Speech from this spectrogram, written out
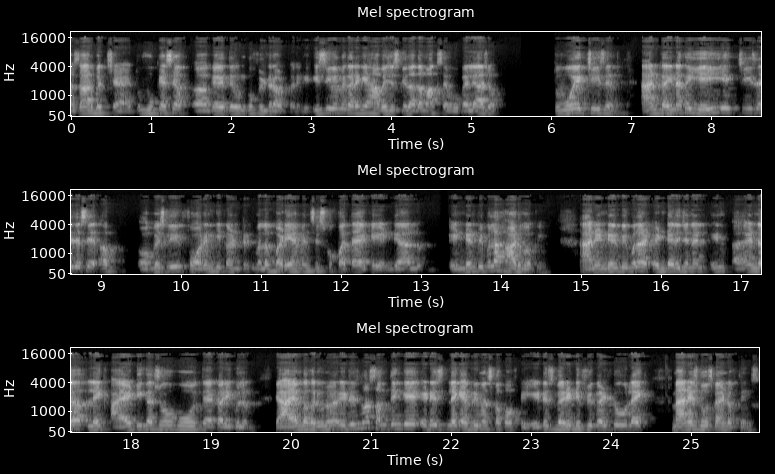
हज़ार बच्चे आए तो वो कैसे कहते हैं, उनको फ़िल्टर आउट करेंगे? इसी वे में करेंगे हाँ भाई, जिसके ज़्यादा मार्क्स है, वो पहले आ जाओ। तो वो एक चीज़ है। एंड कहीं ना कहीं यही एक चीज़ है, जैसे अब ऑब्वियसली फॉरेन की कंट्री मतलब बड़े एमएनसी को पता है कि India Indian people are hard working and Indian people are intelligent and and like IIT का जो वो होता है करिकुलम या आई का curriculum it is not something it is like every cup of tea it is very difficult to like manage those kind of things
